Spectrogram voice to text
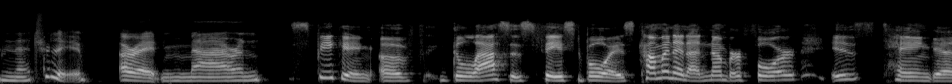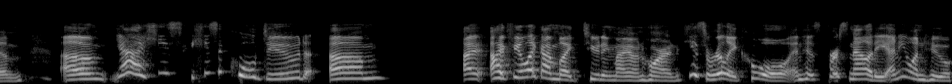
Naturally. All right, Marin. Speaking of glasses faced boys, coming in at number four is Tengan. Um, yeah, he's he's a cool dude. Um, I I feel like I'm like tooting my own horn. He's really cool, and his personality. Anyone who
